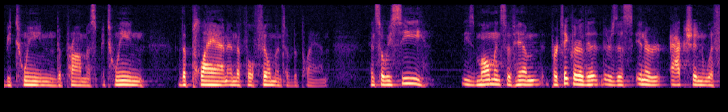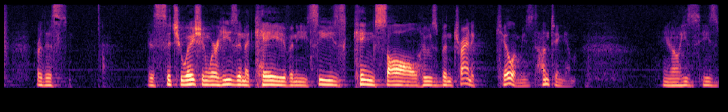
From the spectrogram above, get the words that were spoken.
between the promise, between the plan and the fulfillment of the plan. And so we see these moments of him, particularly there's this interaction with, or this, this situation where he's in a cave and he sees King Saul who's been trying to kill him. He's hunting him. You know, he's, he's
